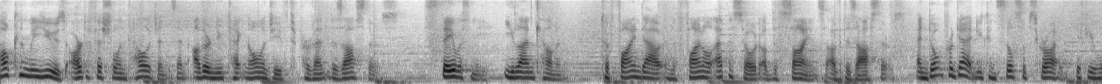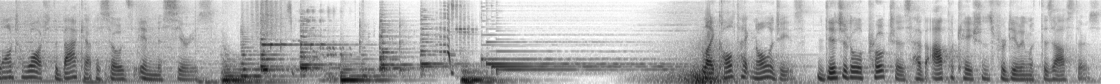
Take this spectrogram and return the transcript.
How can we use artificial intelligence and other new technologies to prevent disasters? Stay with me, Ilan Kelman, to find out in the final episode of The Science of Disasters. And don't forget, you can still subscribe if you want to watch the back episodes in this series. Like all technologies, digital approaches have applications for dealing with disasters,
